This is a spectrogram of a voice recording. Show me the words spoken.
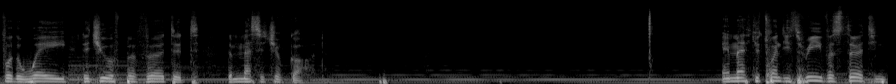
for the way that you have perverted the message of God. In Matthew 23, verse 13,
